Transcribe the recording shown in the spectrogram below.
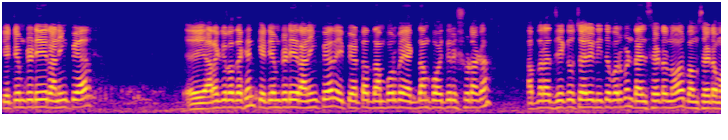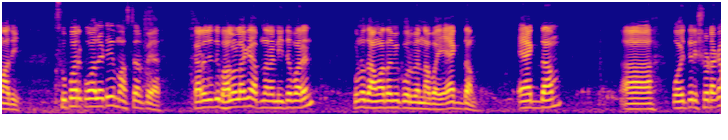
KTM teddy running pair এই আরেক জোড়া দেখেন কেটিএম টেডি রানিং পেয়ার এই পেয়ারটার দাম পড়বে একদম পঁয়ত্রিশশো টাকা। আপনারা যে কেউ চাইলে নিতে পারবেন, ডাইন সাইডটা নেওয়ার, বাম সাইডটা মাদি। সুপার কোয়ালিটি মাস্টার পেয়ার কারও যদি ভালো লাগে, আপনারা নিতে পারেন। কোনো দামাদামি করবেন না ভাই, একদম। একদম পঁয়ত্রিশশো টাকা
